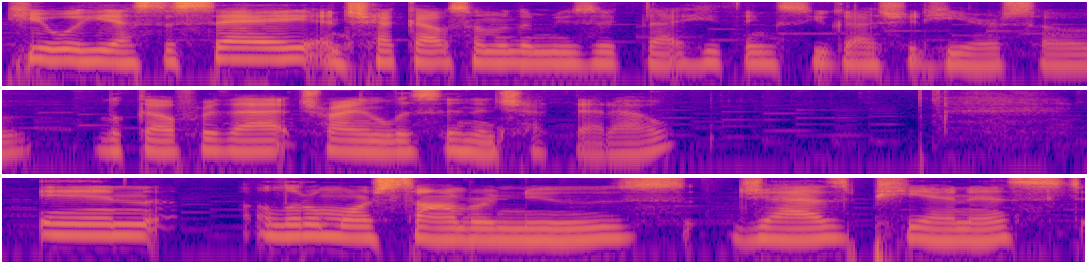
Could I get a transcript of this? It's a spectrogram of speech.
hear what he has to say and check out some of the music that he thinks you guys should hear. So look out for that. Try and listen and check that out. In a little more somber news jazz pianist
